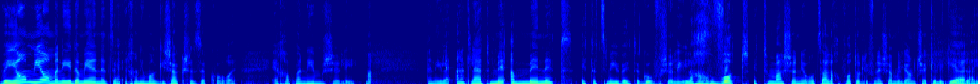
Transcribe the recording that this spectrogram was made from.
ויום-יום אני אדמיין את זה, איך אני מרגישה כשזה קורה, איך הפנים שלי. מה, אני לאט-לאט מאמנת את עצמי ואת הגוף שלי לחוות את מה שאני רוצה לחוות עוד לפני שהמיליון שקל הגיע אליי.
